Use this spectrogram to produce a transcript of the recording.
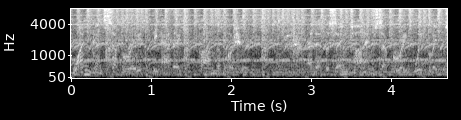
one can separate the addict from the pusher, and at the same time separate weaklings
